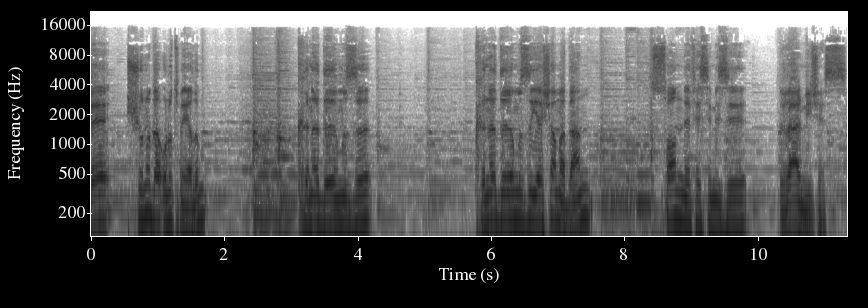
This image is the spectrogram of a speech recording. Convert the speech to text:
Ve şunu da unutmayalım. Kınadığımızı kınadığımızı yaşamadan son nefesimizi vermeyeceğiz.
